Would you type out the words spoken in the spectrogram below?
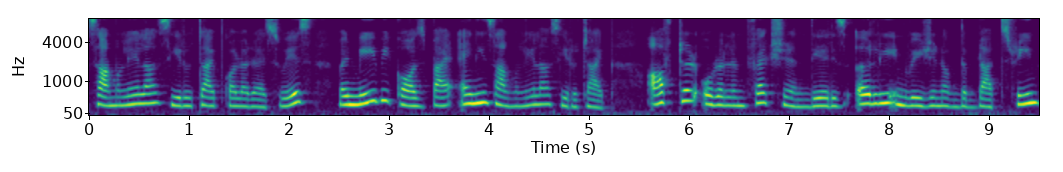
Salmonella serotype choleraesuis but may be caused by any Salmonella serotype. After oral infection, there is early invasion of the bloodstream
